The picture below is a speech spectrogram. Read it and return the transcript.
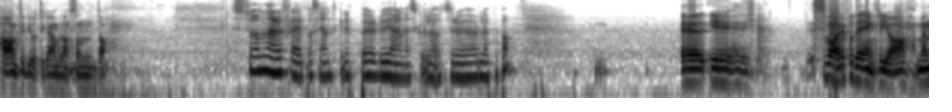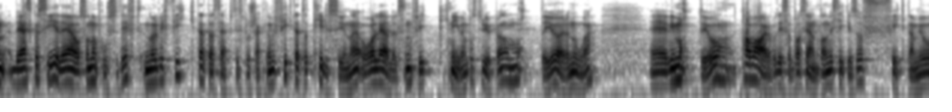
ha antibiotika i ambulansene da. Så, men er det flere pasientgrupper du gjerne skulle rød løpe på? Eh, svaret på det er egentlig ja, men det jeg skal si det er også noe positivt. Når vi fikk dette sepsisprosjektet, når vi fikk dette tilsynet og ledelsen fikk kniven på strupen og måtte gjøre noe eh, Vi måtte jo ta vare på disse pasientene, hvis ikke så fikk de jo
